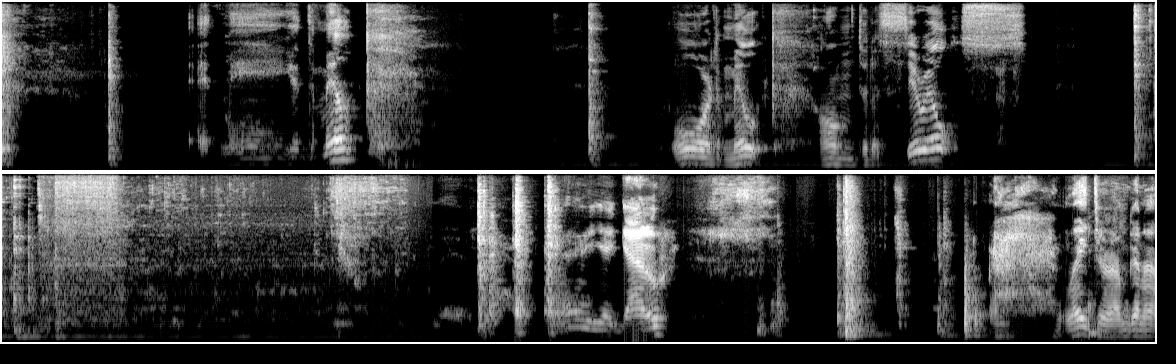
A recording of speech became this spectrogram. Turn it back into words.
Let me get the milk. Pour the milk onto the cereals. Go. Later, I'm gonna.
